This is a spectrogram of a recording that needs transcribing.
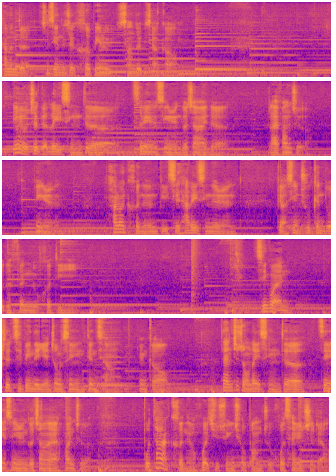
他们的之间的这个合并率相对比较高。拥有这个类型的自恋型人格障碍的来访者、病人，他们可能比其他类型的人表现出更多的愤怒和敌意。尽管这疾病的严重性更强、更高，但这种类型的自恋型人格障碍患者。不大可能会去寻求帮助或参与治疗，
